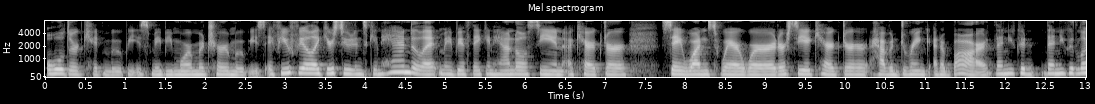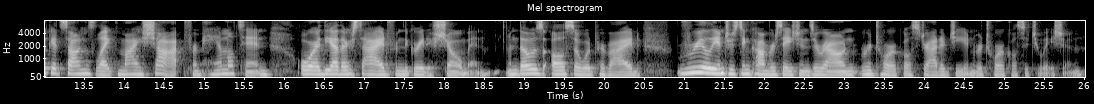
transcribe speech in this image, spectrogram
older kid movies, maybe more mature movies. If you feel like your students can handle it, maybe if they can handle seeing a character say one swear word or see a character have a drink at a bar, then you could then you could look at songs like My Shot from Hamilton or The Other Side from The Greatest Showman. And those also would provide really interesting conversations around rhetorical strategy and rhetorical situation.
